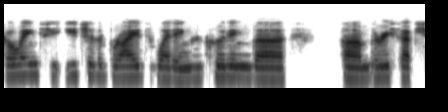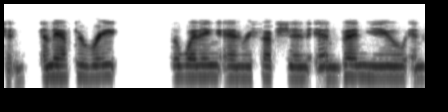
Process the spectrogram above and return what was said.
going to each of the bride's weddings, including the um, the reception, and they have to rate the wedding and reception and venue and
